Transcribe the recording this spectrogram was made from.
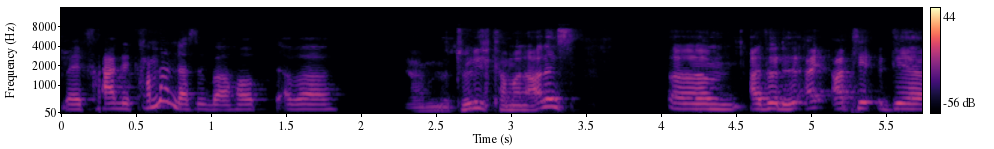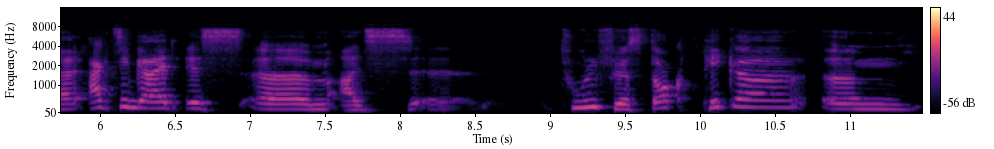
Weil Frage, kann man das überhaupt? Aber ja, natürlich kann man alles. Ähm, also der, Aktienguide ist ähm, als äh, Tool für Stockpicker ähm,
